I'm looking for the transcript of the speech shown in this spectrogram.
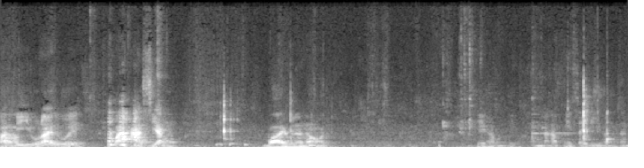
วัดดีรู้ไรเลยผู้บ่ายหาเสียงวายไปเลยเนาะโอเคครับบางทีนะครับนี่ใส่ดีต้องสั่น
